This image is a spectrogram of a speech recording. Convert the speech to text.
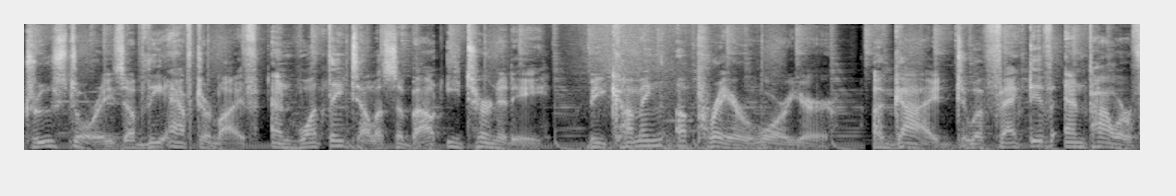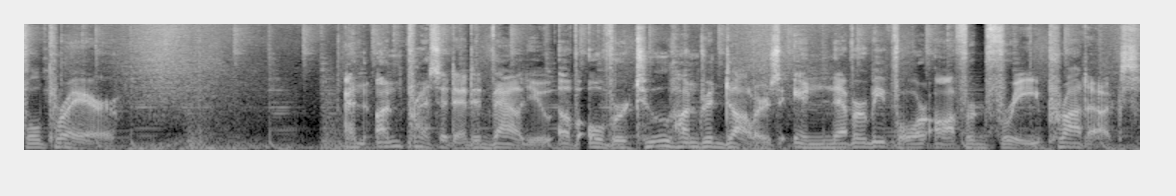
True stories of the afterlife and what they tell us about eternity. Becoming a prayer warrior. A guide to effective and powerful prayer an unprecedented value of over $200 in never before offered free products.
